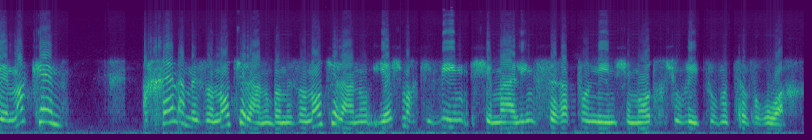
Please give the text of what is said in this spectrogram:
ומה כן? אכן המזונות שלנו, במזונות שלנו יש מרכיבים שמעלים סרטונים, שמאוד חשוב לעיצוב מצב רוח,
